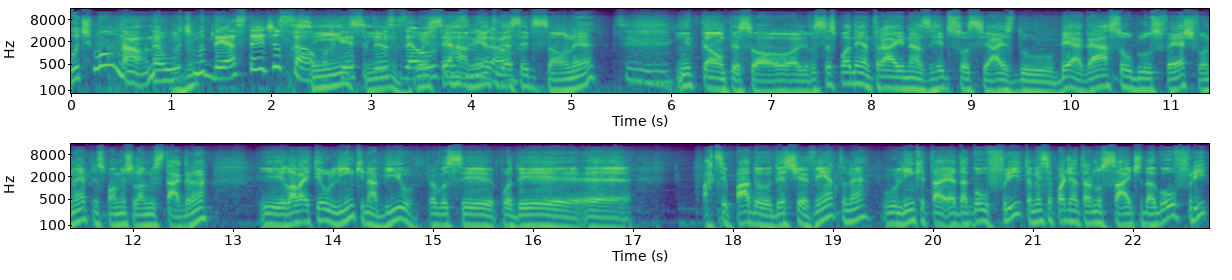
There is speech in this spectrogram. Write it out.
último, não, né? O último desta edição. porque se Deus quiser o encerramento virão. dessa edição, né? Sim. Então, pessoal, olha, vocês podem entrar aí nas redes sociais do BH Soul Blues Festival, né? Principalmente lá no Instagram. E lá vai ter o link na bio para você poder é, participar do, deste evento, né? O link tá, é da Go Free, também você pode entrar no site da Go Free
